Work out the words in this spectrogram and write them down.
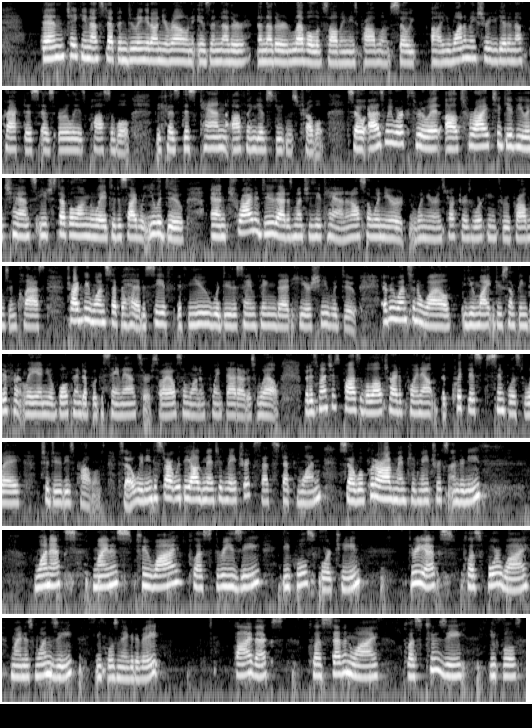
then taking that step and doing it on your own is another another level of solving these problems. So uh, you want to make sure you get enough practice as early as possible because this can often give students trouble. So as we work through it, I'll try to give you a chance each step along the way to decide what you would do and try to do that as much as you can. And also when your when your instructor is working through problems in class, try to be one step ahead to see if, if you would do the same thing that he or she would do. Every once in a while you might do something differently and you'll both end up with the same answer. So I also want to point that out as well. But as much as possible, I'll try to point out the quickest, simplest way to do these problems. So we need to start with the augmented matrix. That's step one. So we'll put our augmented matrix underneath. 1x minus 2y plus 3z equals 14. 3x plus 4y minus 1z equals negative 8. 5x plus 7y plus 2z equals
